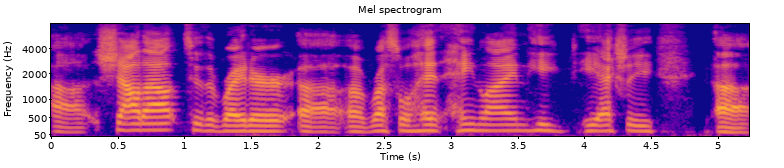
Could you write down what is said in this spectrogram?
Uh, shout out to the writer uh, uh, Russell Hain- Hainline. He he actually uh,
